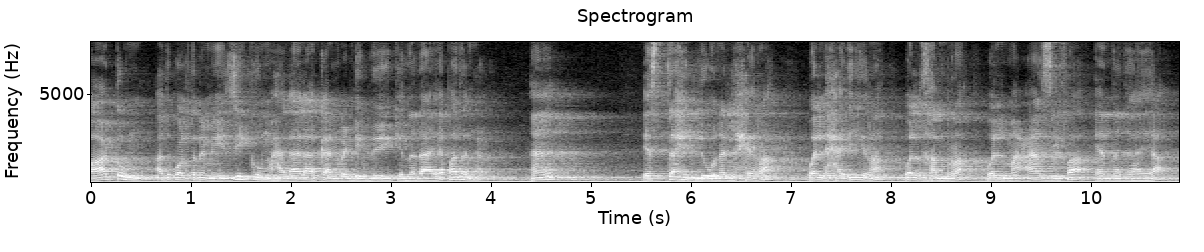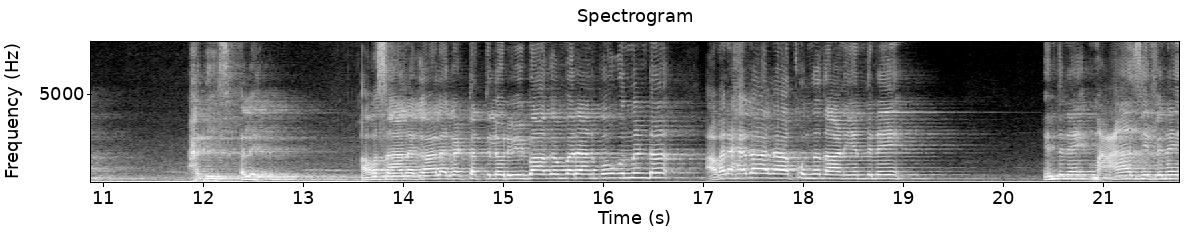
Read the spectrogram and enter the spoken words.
പാട്ടും അതുപോലെ തന്നെ മ്യൂസിക്കും ഹലാലാക്കാൻ വേണ്ടി ഉപയോഗിക്കുന്നതായ പദങ്ങൾ. എന്നതായ ഹദീസ് അല്ലേ? അവസാന കാലഘട്ടത്തിൽ ഒരു വിഭാഗം വരാൻ പോകുന്നുണ്ട്. അവരെ ഹലാലാക്കുന്നതാണ് എന്തിനെ? എന്തിനെ? മാസിഫിനെ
